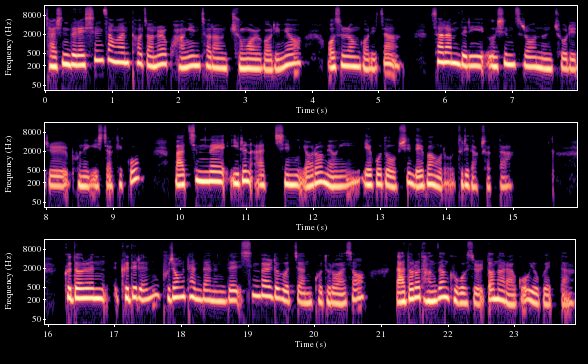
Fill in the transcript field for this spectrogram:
자신들의 신성한 터전을 광인처럼 중얼거리며 어슬렁거리자 사람들이 의심스러운 눈초리를 보내기 시작했고 마침내 이른 아침 여러 명이 예고도 없이 내 방으로 들이닥쳤다. 그들은 그들은 부정 탄다는 듯 신발도 벗지 않고 들어와서 나더러 당장 그곳을 떠나라고 요구했다.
